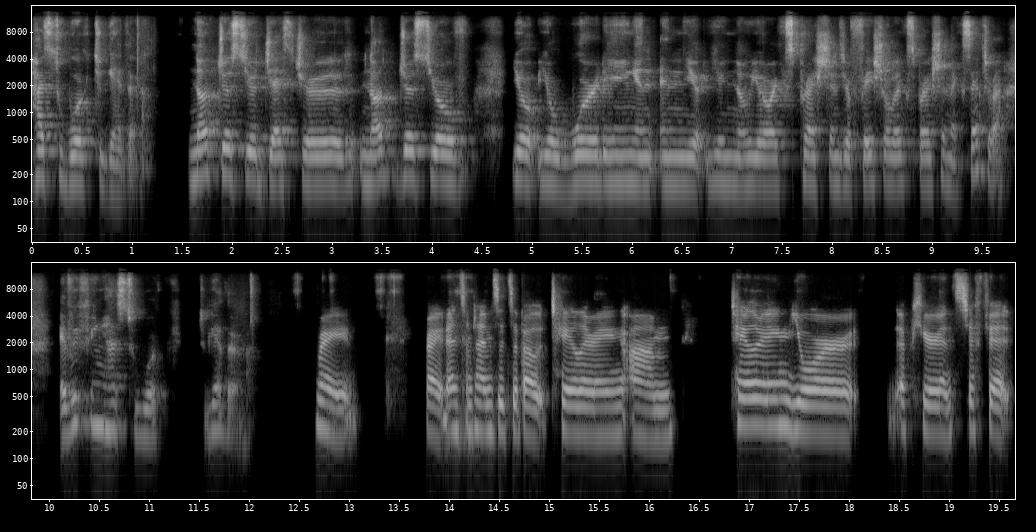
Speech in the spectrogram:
has to work together not just your gesture not just your your your wording and and your you know your expressions your facial expression etc everything has to work together. Right. Right. And sometimes it's about tailoring um tailoring your appearance to fit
